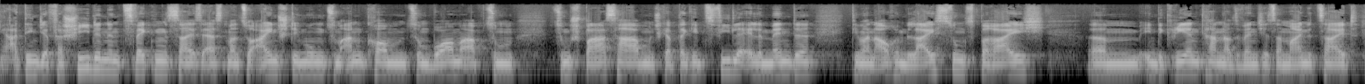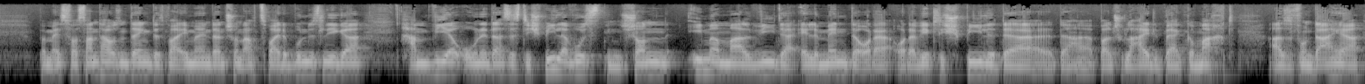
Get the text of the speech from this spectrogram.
ja, dient ja verschiedenen Zwecken, sei es erstmal zur Einstimmung, zum Ankommen, zum Warm-up, zum, zum Spaß haben. Und ich glaube, da gibt es viele Elemente, die man auch im Leistungsbereich ähm, integrieren kann. Also wenn ich jetzt an meine Zeit beim SV Sandhausen denke, das war immerhin dann schon auch zweite Bundesliga, haben wir, ohne dass es die Spieler wussten, schon immer mal wieder Elemente oder, oder wirklich Spiele der, der Ballschule Heidelberg gemacht. Also von daher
